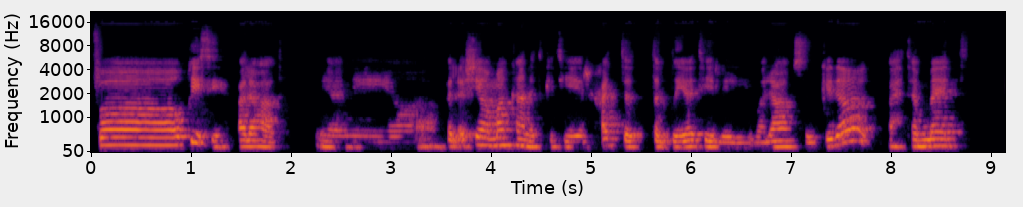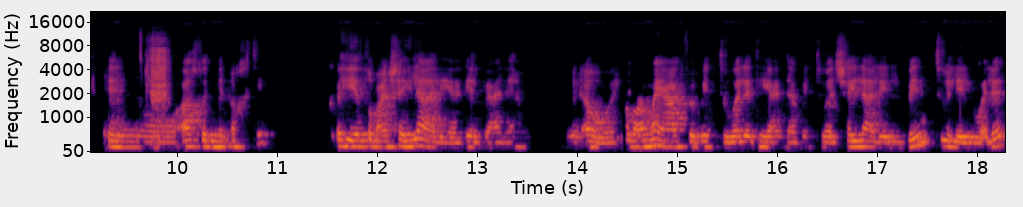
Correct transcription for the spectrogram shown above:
فأقيسي على هذا. يعني آه، فالأشياء ما كانت كثير حتى تغطيتي لملابس وكذا اهتميت إنه آخذ من أختي. هي طبعا شايلالي يا قلبي عليها. من أول طبعا ما هي عارفة بنت وولد هي عندها بنت ولد شايلالي للبنت وللولد.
